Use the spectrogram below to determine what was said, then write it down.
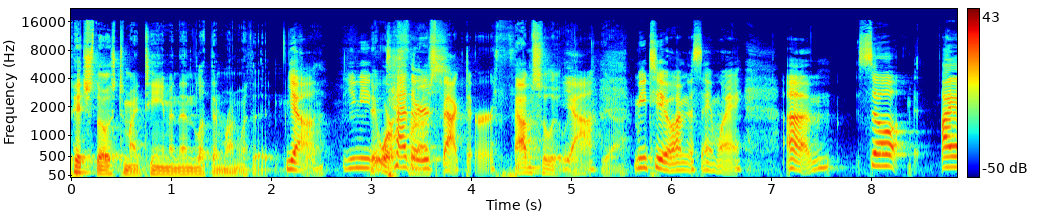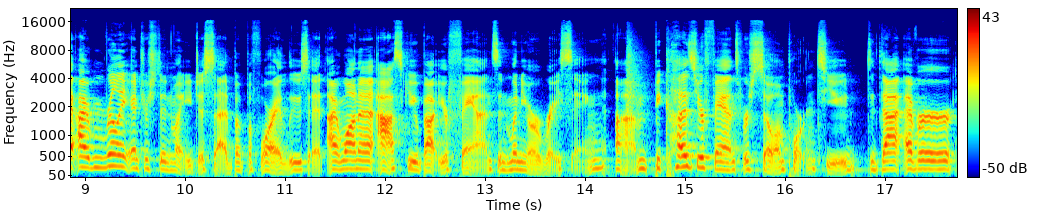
pitch those to my team and then let them run with it. yeah, you need It worked for tethers back to earth. Absolutely. Yeah. Yeah. Me too. I'm the same way. Um, so I, I'm really interested in what you just said, but before I lose it, I want to ask you about your fans and when you were racing. Um, because your fans were so important to you, did that ever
